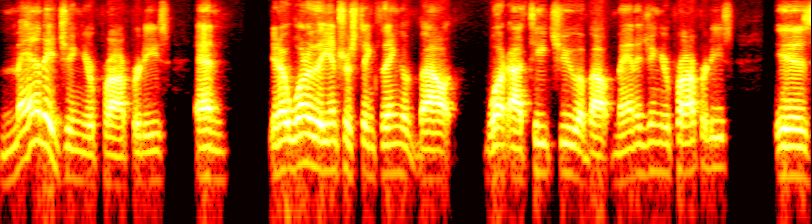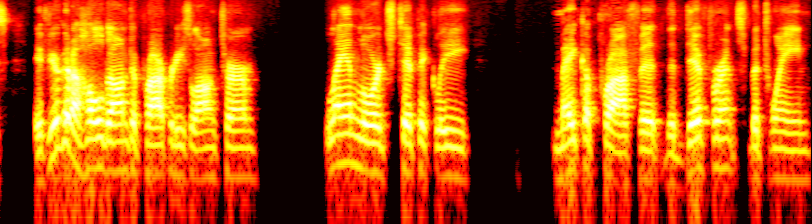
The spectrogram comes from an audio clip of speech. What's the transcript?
managing your properties, and you know, one of the interesting thing about what I teach you about managing your properties is if you're going to hold on to properties long term, landlords typically make a profit. The difference between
